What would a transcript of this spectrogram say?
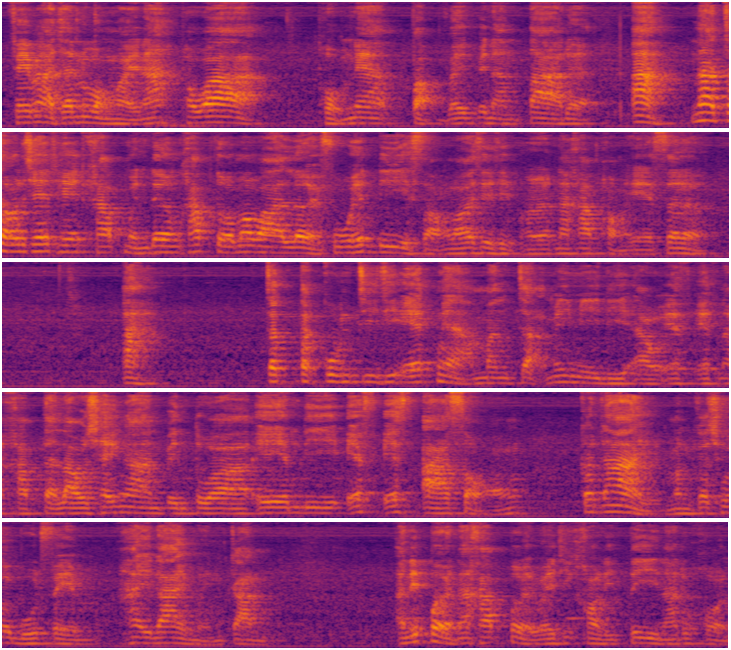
เฟรมอาจจะหน่วงหน่อยนะ เพราะว่าผมเนี่ยปรับไว้เป็นอันต้าด้วย อะ หน้าจอที่ใช้เทสครับ เหมือนเดิมครับ ตัวเมื่อวานเลย Full HD 240 Hz นะครับ ของ Acer อะจะตระกูล GTX เนี่ย มันจะไม่มี DLSS นะครับ แต่เราใช้งานเป็นตัว AMD FSR 2 ก็ได้ มันก็ช่วยบูตเฟรมให้ได้เหมือนกัน อันนี้เปิดนะครับ เปิดไว้ที่ Quality นะทุกคน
